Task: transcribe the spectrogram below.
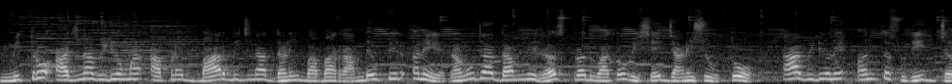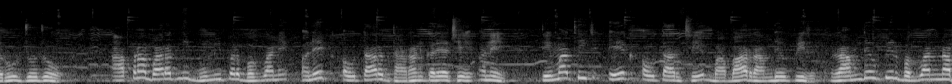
મિત્રો, આજના વિડીયોમાં આપણે બાર બીજના ધણી બાબા રામદેવ પીર અને રણુજા ધામની રસપ્રદ વાતો વિશે જાણીશું. તો આ વિડીયોને અંત સુધી જરૂર જોજો. આપણા ભારતની ભૂમિ પર ભગવાને અનેક અવતાર ધારણ કર્યા છે અને તેમાંથી જ એક અવતાર છે બાબા રામદેવ પીર. રામદેવ પીર ભગવાનના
